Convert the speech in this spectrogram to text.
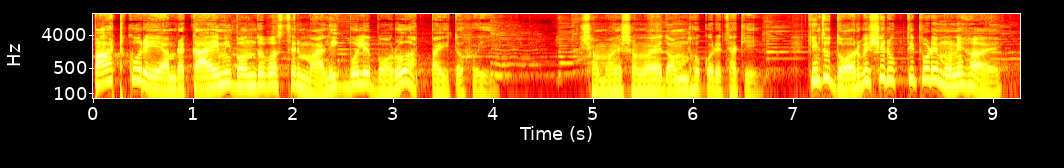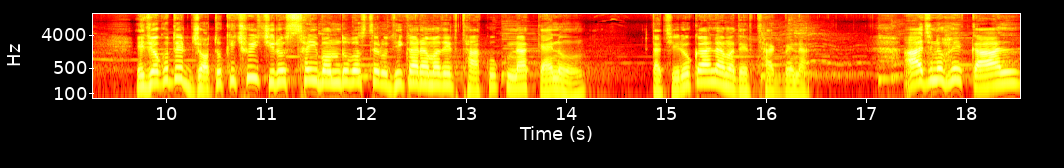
পাঠ করে আমরা কায়েমি বন্দোবস্তের মালিক বলে বড় আপ্যায়িত হই। সময়ে সময়ে দম্ভ করে থাকি। কিন্তু দরবেশের উক্তি পড়ে মনে হয়, এ জগতের যত কিছুই চিরস্থায়ী বন্দোবস্তের অধিকার আমাদের থাকুক না কেন, তা চিরকাল আমাদের থাকবে না। আজ না হয় কাল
